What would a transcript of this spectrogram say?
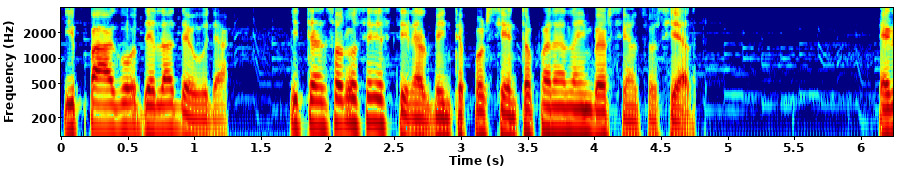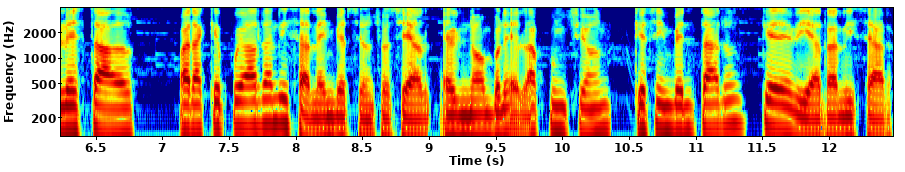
y pago de la deuda, y tan solo se destina el 20% para la inversión social. El Estado, para que pueda realizar la inversión social, el nombre de la función que se inventaron que debía realizar.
